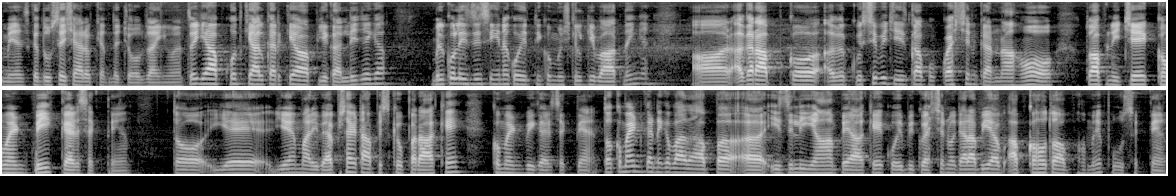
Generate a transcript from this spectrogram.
मीन्स के दूसरे शहरों के अंदर जॉब्स आई हुई हैं। तो ये आप खुद ख्याल करके आप ये कर लीजिएगा। बिल्कुल इजी सीन है कोई इतनी कोई मुश्किल की बात नहीं है। और अगर आपको, अगर किसी भी चीज़ का आपको क्वेश्चन करना हो तो आप नीचे कमेंट भी कर सकते हैं। तो ये ये हमारी वेबसाइट आप इसके ऊपर आके कमेंट भी कर सकते हैं। तो कमेंट करने के बाद आप इजीली यहाँ पे आके कोई भी क्वेश्चन वगैरह भी आप, आपका हो तो आप हमें पूछ सकते हैं।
